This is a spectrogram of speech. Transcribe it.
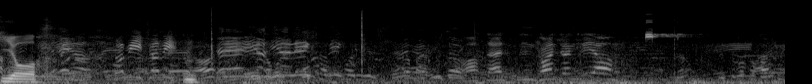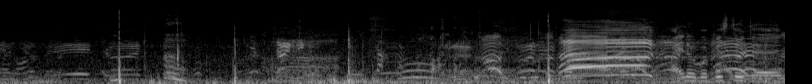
Hier. Konzentrieren! Heino, wo bist du denn?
